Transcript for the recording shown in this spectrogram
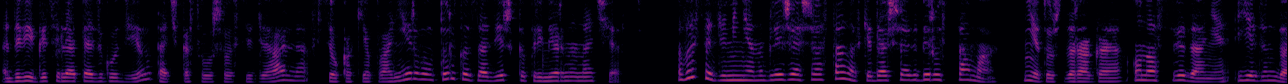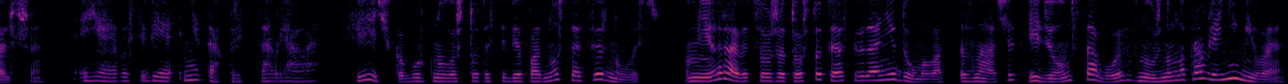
Двигатель опять гудел, тачка слушалась идеально, все как я планировал, только с задержкой примерно на час. «Высади меня на ближайшей остановке, дальше я доберусь сама». «Нет уж, дорогая, у нас свидание, едем дальше». Я его себе не так представляла. Феечка буркнула что-то себе под нос и отвернулась. «Мне нравится уже то, что ты о свидании думала. Значит, идем с тобой в нужном направлении, милая».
